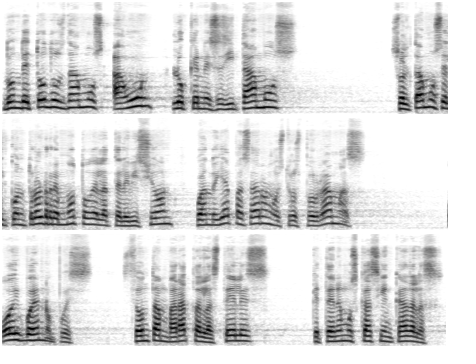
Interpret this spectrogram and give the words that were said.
donde todos damos aún lo que necesitamos. Soltamos el control remoto de la televisión cuando ya pasaron nuestros programas. Hoy, bueno, pues son tan baratas las teles que tenemos casi en cada, las,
